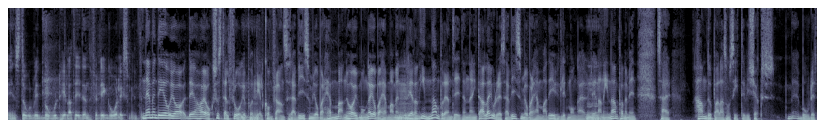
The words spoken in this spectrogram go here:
en stol vid ett bord hela tiden. För det går liksom inte. Nej, men det, och jag, det har jag också ställt frågor på en mm. del konferenser. Så här, vi som jobbar hemma. Nu har ju många jobbat hemma, men mm. redan innan på den tiden, när inte alla gjorde det, så här, vi som jobbar hemma, det är hyggligt många mm. redan innan pandemin. Så här, hand upp alla som sitter vid köksbordet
